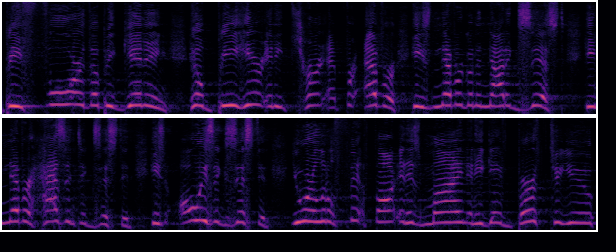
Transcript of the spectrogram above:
Before the beginning. He'll be here in eternity forever. He's never going to not exist. He never hasn't existed. He's always existed. You were a little th- thought in His mind, and He gave birth to you.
